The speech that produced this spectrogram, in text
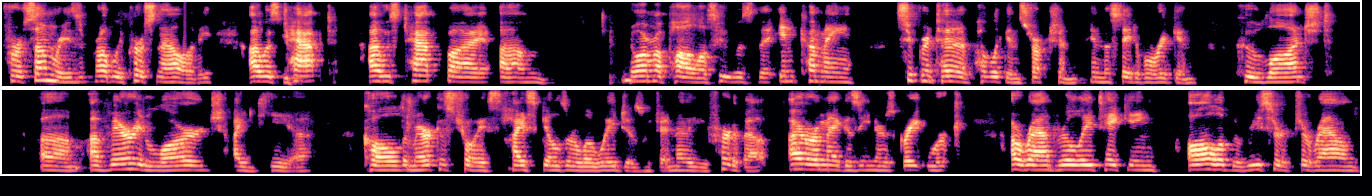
for some reason, probably personality, I was mm-hmm. tapped. I was tapped by um, Norma Paulus, who was the incoming superintendent of public instruction in the state of Oregon, who launched um, a very large idea called America's Choice High Skills or Low Wages, which I know you've heard about. Ira Magaziner's great work around really taking all of the research around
